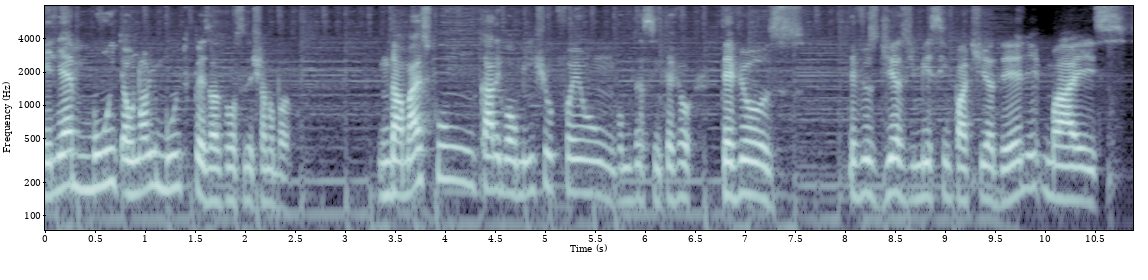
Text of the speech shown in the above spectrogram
ele é muito. É um nome muito pesado para você deixar no banco. Ainda mais com um cara igual o Minshew, que foi um. Vamos dizer assim, teve, teve os. Teve os dias de miss simpatia dele, mas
